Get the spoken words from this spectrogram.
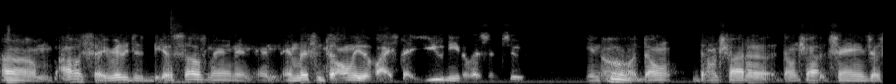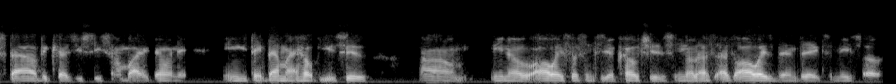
um, I would say really just be yourself, man, and, and, and listen to only the advice that you need to listen to. You know, don't don't try to don't try to change your style because you see somebody doing it and you think that might help you too. Um, you know, always listen to your coaches. You know, that's that's always been big to me. So,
